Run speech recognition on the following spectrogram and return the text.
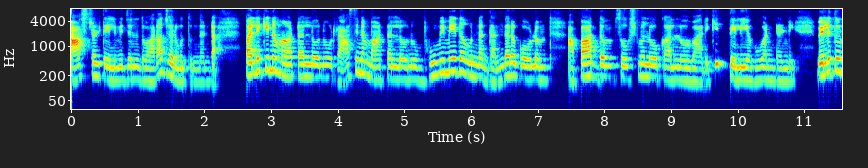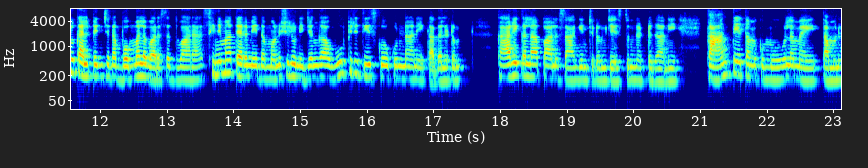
ఆస్ట్రల్ టెలివిజన్ ద్వారా జరుగుతుందంట. పలికిన మాటల్లోనూ రాసిన మాటల్లోనూ భూమి మీద ఉన్న గందరగోళం అపార్థం సూక్ష్మలోకాల్లో వారికి తెలియవు అంటండి. వెలుతురు కల్పించిన బొమ్మల వరుస ద్వారా సినిమా తెర మీద మనుషులు నిజంగా ఊపిరి తీసుకోకుండానే కదలటం కార్యకలాపాలు సాగించడం చేస్తున్నట్టుగాని కాంతే తమకు మూలమై తమను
